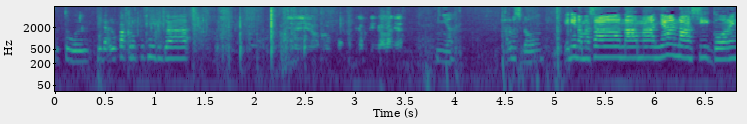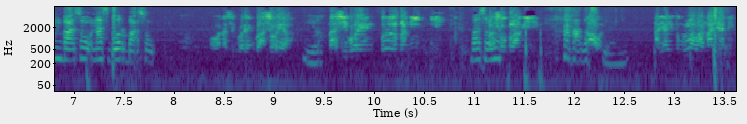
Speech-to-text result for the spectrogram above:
Betul. Tidak lupa kerupuknya juga. Iya, iya, kerupuk ketinggalan ya. Iya. Harus dong. Ini nama namanya nasi goreng bakso, nasgor bakso. Oh, nasi goreng bakso ya? Iya. Nasi goreng pelangi. Baksonya Bakso pelangi. Hahaha, pelangi. Ayah itu dulu warnanya nih.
